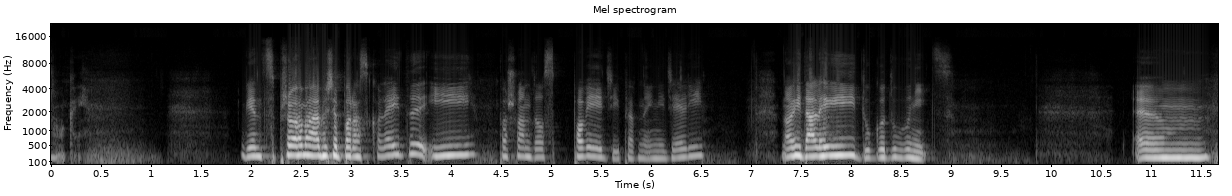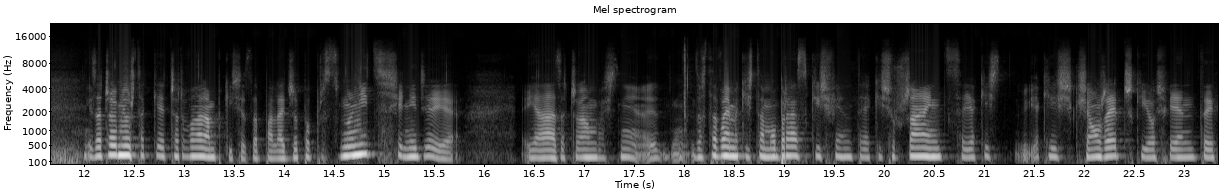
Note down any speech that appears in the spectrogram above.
No okej. Więc przełamałam się po raz kolejny i poszłam do spowiedzi pewnej niedzieli. No i dalej długo, długo nic. Ym, I zaczęły mi już takie czerwone lampki się zapalać, że po prostu no nic się nie dzieje. Ja zaczęłam właśnie, y, dostawałam jakieś tam obrazki święte, jakieś różańce, jakieś, jakieś książeczki o świętych.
